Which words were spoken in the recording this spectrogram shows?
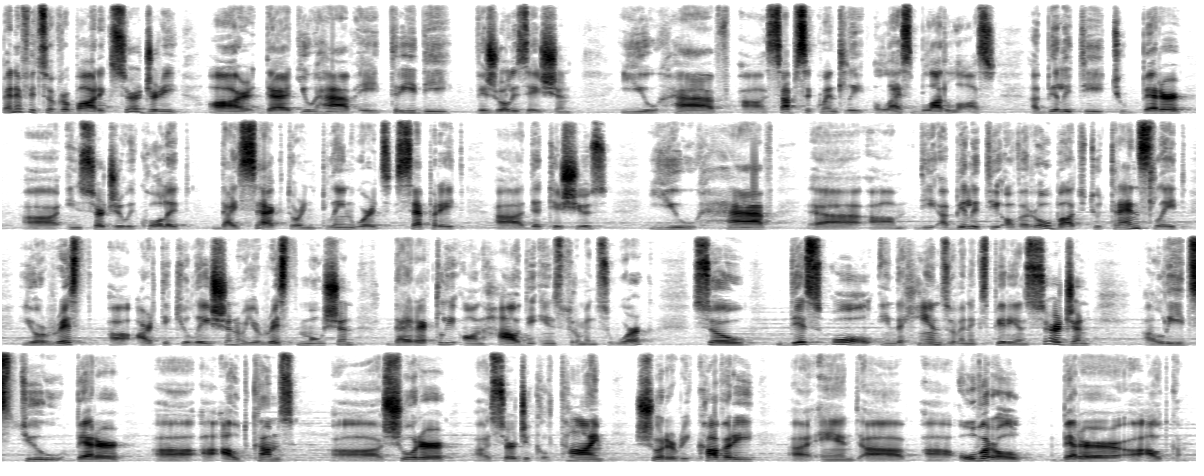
Benefits of robotic surgery are that you have a 3D visualization, you have uh, subsequently less blood loss, ability to better, uh, in surgery we call it dissect, or in plain words, separate uh, the tissues. You have uh, um, the ability of a robot to translate your wrist articulation or your wrist motion directly on how the instruments work. So, this all in the hands of an experienced surgeon uh, leads to better uh, uh, outcomes, uh, shorter surgical time, shorter recovery, and overall better outcome.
